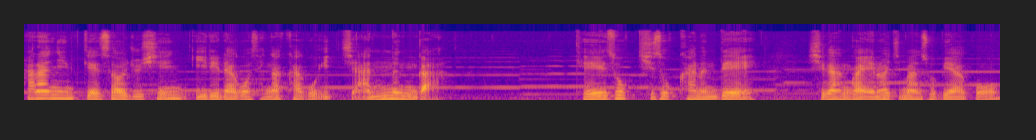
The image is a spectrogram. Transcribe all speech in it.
하나님께서 주신 일이라고 생각하고 있지 않는가. 계속 지속하는데 시간과 에너지만 소비하고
